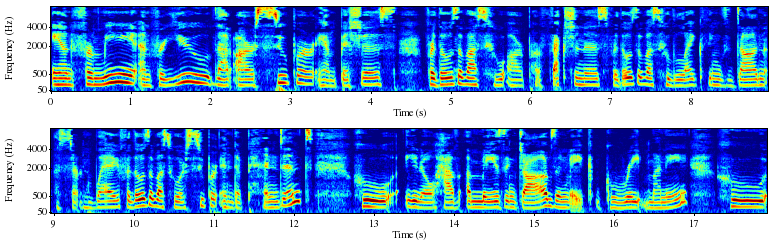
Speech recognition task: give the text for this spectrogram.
And for me and for you that are super ambitious, for those of us who are perfectionists, for those of us who like things done a certain way, for those of us who are super independent, who, you know, have amazing jobs and make great money, who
